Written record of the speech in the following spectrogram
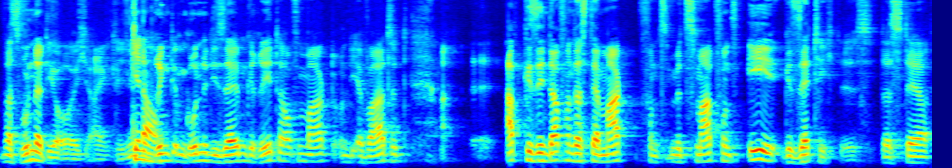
was wundert ihr euch eigentlich? Genau. Ihr bringt im Grunde dieselben Geräte auf den Markt und ihr wartet, abgesehen davon, dass der Markt von, mit Smartphones eh gesättigt ist, dass der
